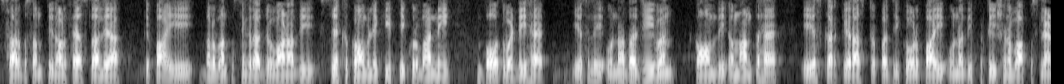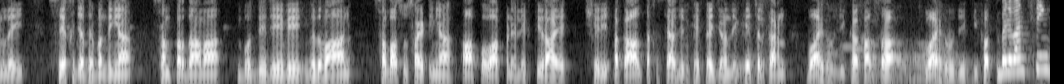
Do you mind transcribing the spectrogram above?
ਸਰਬਸੰਮਤੀ ਨਾਲ ਫੈਸਲਾ ਲਿਆ ਕਿ ਭਾਈ ਬਲਵੰਤ ਸਿੰਘ ਰਾਜੋਵਾਣਾ ਦੀ ਸਿੱਖ ਕੌਮ ਲਈ ਕੀਤੀ ਕੁਰਬਾਨੀ ਬਹੁਤ ਵੱਡੀ ਹੈ। ਇਸ ਲਈ ਉਹਨਾਂ ਦਾ ਜੀਵਨ ਕੌਮ ਦੀ ਅਮਾਨਤ ਹੈ। ਇਸ ਕਰਕੇ ਰਾਸ਼ਟਰਪਤੀ ਕੋਲ ਪਾਈ ਉਹਨਾਂ ਦੀ ਪਟੀਸ਼ਨ ਵਾਪਸ ਲੈਣ ਲਈ ਸਿੱਖ ਜਥੇਬੰਦੀਆਂ, ਸੰਪਰਦਾਵਾਂ, ਬੁੱਧੀਜੀਵੀ ਵਿਦਵਾਨ, ਸਭਾ ਸੁਸਾਇਟੀਆਂ ਆਪੋ ਆਪਣੇ ਲਿਖਤੀ ਰਾਏ ਸ਼੍ਰੀ ਅਕਾਲ ਤਖਤ ਸਾਹਿਬ ਜੀ ਵਿਖੇ ਭੇਜਣ ਦੀ ਖੇਚਲ ਕਰਨ। ਵਾਹਿਗੁਰੂ ਜੀ ਕਾ ਖਾਲਸਾ, ਵਾਹਿਗੁਰੂ ਜੀ ਕੀ ਫਤਿਹ। ਬਲਵੰਤ ਸਿੰਘ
